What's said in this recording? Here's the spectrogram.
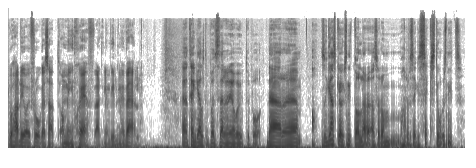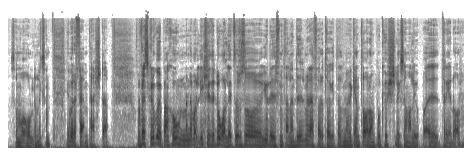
Då hade jag ifrågasatt om min chef verkligen vill mig väl. Jag tänker alltid på ett ställe där jag var ute på där, eh, ja, så ganska hög snittålder, alltså de hade väl säkert 60 år i snitt som var åldern liksom. Jag började fem pers där. Och de flesta skulle gå i pension men det var, gick lite dåligt och så gjorde IF Metall en deal med det här företaget att men vi kan ta dem på kurs liksom allihopa i tre dagar.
